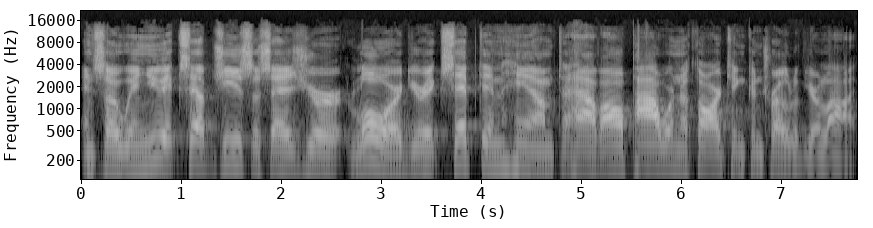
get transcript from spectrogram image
And so when you accept Jesus as your Lord, you're accepting Him to have all power and authority and control of your life.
